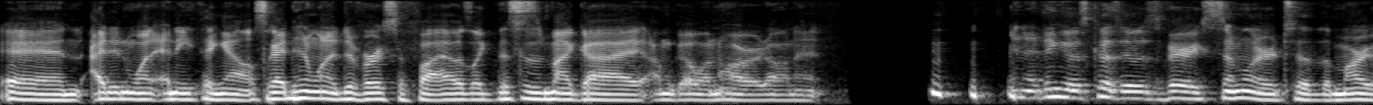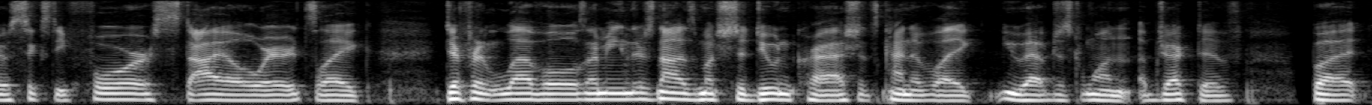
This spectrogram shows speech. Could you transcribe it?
and I didn't want anything else. Like I didn't want to diversify. I was like this is my guy. I'm going hard on it. And I think it was cuz it was very similar to the Mario 64 style where it's like different levels. I mean, there's not as much to do in Crash. It's kind of like you have just one objective. But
